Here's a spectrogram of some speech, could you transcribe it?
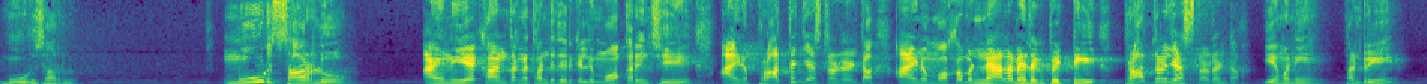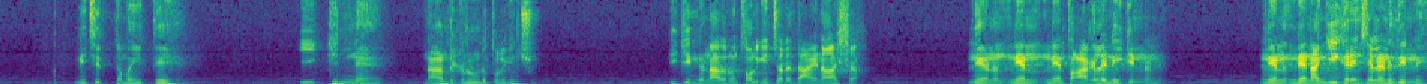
మూడు సార్లు మూడు సార్లు ఆయన ఏకాంతంగా తండ్రి దగ్గరికి వెళ్ళి మోకరించి ఆయన ప్రార్థన చేస్తున్నాడంట. ఆయన ముఖం నేల మీదకి పెట్టి ప్రార్థన చేస్తున్నాడంట. ఏమని? తండ్రి నీ చిత్తమైతే ఈ గిన్నె నా దగ్గర నుండి తొలగించు. ఈ గిన్నె నా దగ్గర నుంచి ఆయన ఆశ. నేను నేను నేను తాగలేను ఈ గిన్నెని. నేను నేను అంగీకరించలేను దీన్ని.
